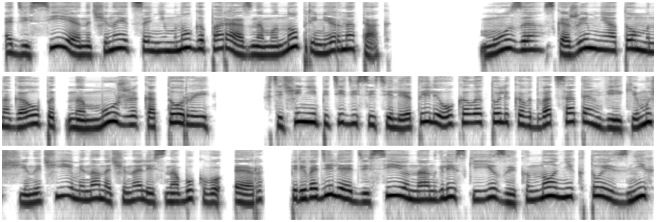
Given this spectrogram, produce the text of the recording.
«Одиссея» начинается немного по-разному, но примерно так. «Муза, скажи мне о том многоопытном муже, который...» В течение 50 лет или около только в 20 веке мужчины, чьи имена начинались на букву «Р», переводили «Одиссею» на английский язык, но никто из них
